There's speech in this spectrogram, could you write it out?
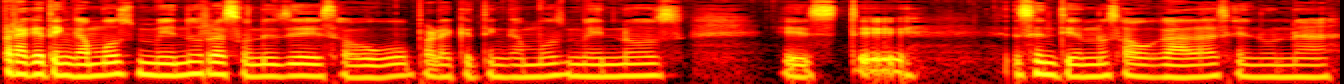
para que tengamos menos razones de desahogo, para que tengamos menos, este, sentirnos ahogadas en una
